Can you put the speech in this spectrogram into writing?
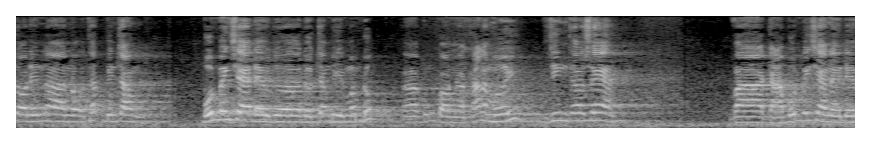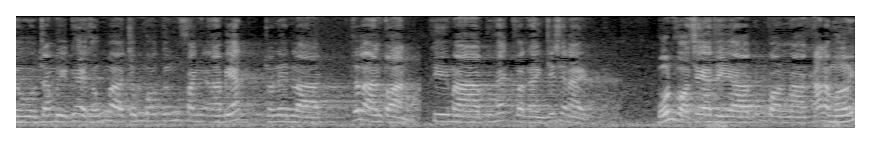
cho đến nội thất bên trong. Bốn bánh xe đều được trang bị mâm đúc cũng còn khá là mới, zin theo xe và cả bốn bánh xe này đều trang bị cái hệ thống ờ, chống bó cứng phanh ABS cho nên là rất là an toàn khi mà quý khách vận hành chiếc xe này. Bốn vỏ xe thì ờ, cũng còn ờ, khá là mới,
